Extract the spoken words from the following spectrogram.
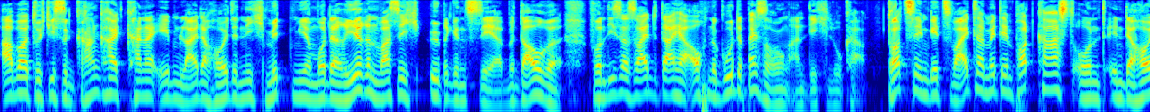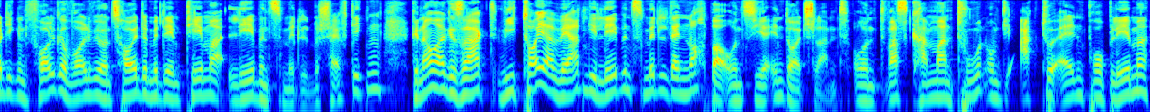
aber durch diese Krankheit kann er eben leider heute nicht mit mir moderieren, was ich übrigens sehr bedauere. Von dieser Seite daher auch eine gute Besserung an dich, Luca. Trotzdem geht's weiter mit dem Podcast und in der heutigen Folge wollen wir uns heute mit dem Thema Lebensmittel beschäftigen. Genauer gesagt, wie teuer werden die Lebensmittel denn noch bei uns hier in Deutschland? Und was kann man tun, um die aktuellen Probleme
